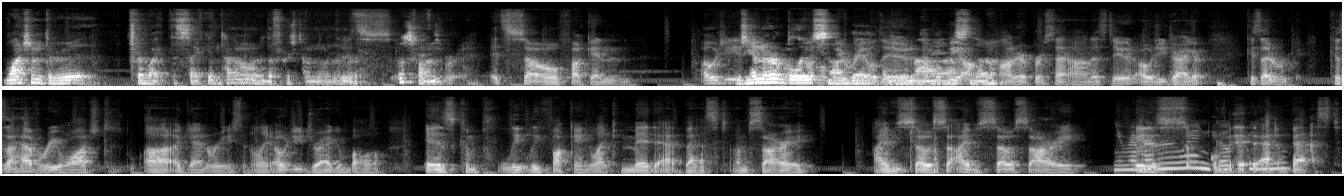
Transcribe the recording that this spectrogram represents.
watching through it for like the second time Oh. or the first time, I don't remember. It's It was fun. It's, it's so fucking. OG is General I'm- Blue I'm Saga, gonna be real, dude. I'm gonna be hundred percent honest, dude. OG Dragon, because I because I have rewatched uh, again recently. OG Dragon Ball is completely fucking like mid at best. I'm sorry. I am so so. I am so sorry. You It remember is so when mid at best.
